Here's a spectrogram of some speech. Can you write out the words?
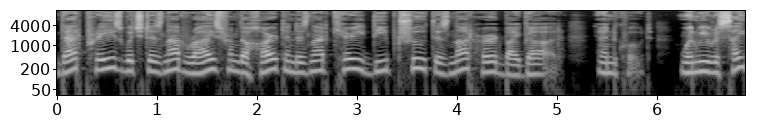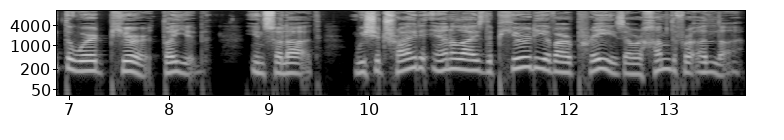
that praise which does not rise from the heart and does not carry deep truth is not heard by God. When we recite the word pure, tayyib, in salat, we should try to analyze the purity of our praise, our hamd for Allah.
